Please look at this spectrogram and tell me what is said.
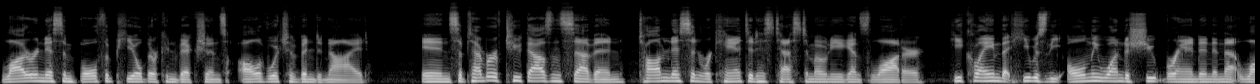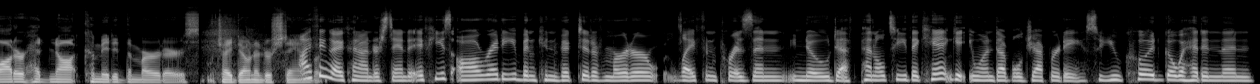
Lotter and Nissen both appealed their convictions, all of which have been denied. In September of 2007, Tom Nissen recanted his testimony against Lotter. He claimed that he was the only one to shoot Brandon and that Lotter had not committed the murders, which I don't understand. I but- think I can understand it. If he's already been convicted of murder, life in prison, no death penalty, they can't get you on double jeopardy. So you could go ahead and then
